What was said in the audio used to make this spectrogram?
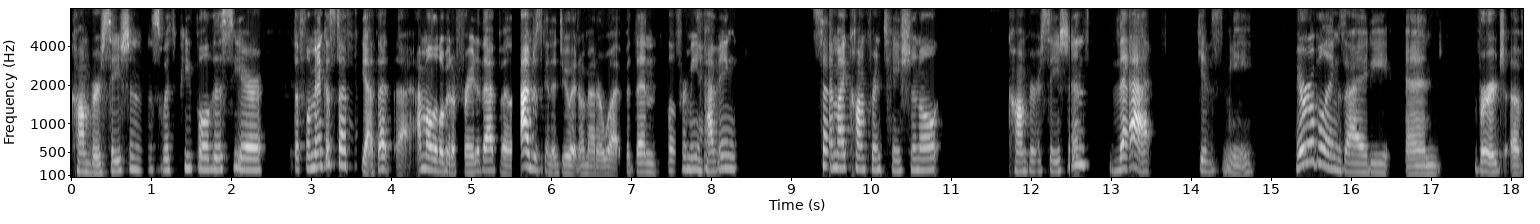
conversations with people this year. The flamenco stuff, yeah, that uh, I'm a little bit afraid of that, but I'm just going to do it no matter what. But then for me having semi-confrontational conversations, that gives me terrible anxiety and verge of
